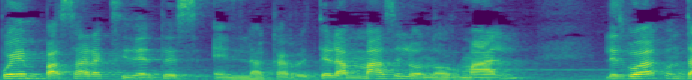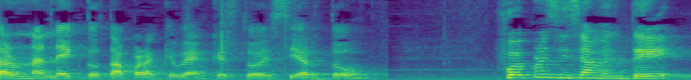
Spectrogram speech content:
pueden pasar accidentes en la carretera más de lo normal. Les voy a contar una anécdota para que vean que esto es cierto. Fue precisamente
